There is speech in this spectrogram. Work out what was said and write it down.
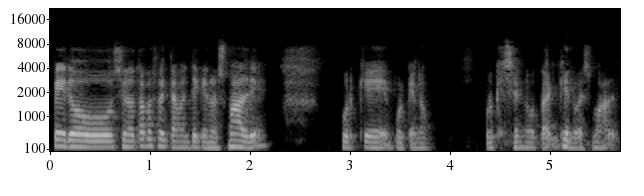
pero se nota perfectamente que no es madre, porque, porque no, porque se nota que no es madre.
